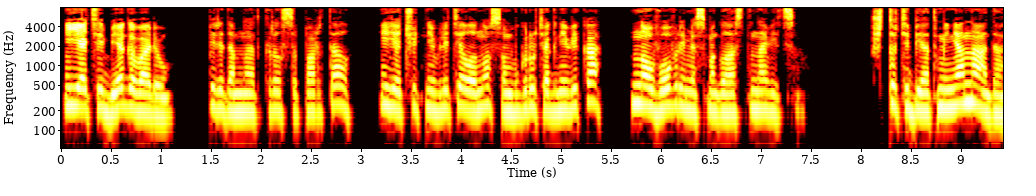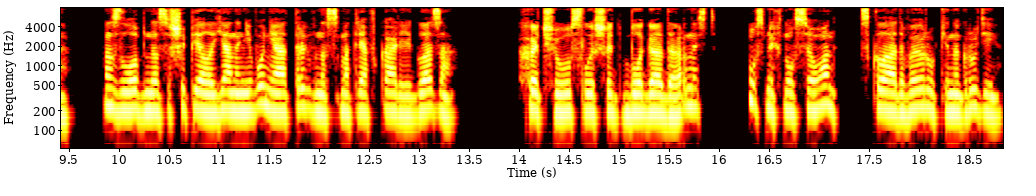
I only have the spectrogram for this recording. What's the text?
«Я тебе говорю!» Передо мной открылся портал, и я чуть не влетела носом в грудь огневика, но вовремя смогла остановиться. «Что тебе от меня надо?» Злобно зашипела я на него, неотрывно смотря в карие глаза. «Хочу услышать благодарность», — усмехнулся он, складывая руки на груди.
